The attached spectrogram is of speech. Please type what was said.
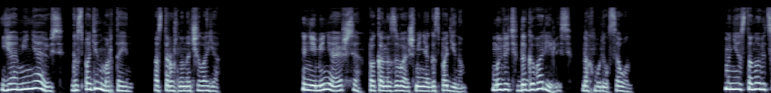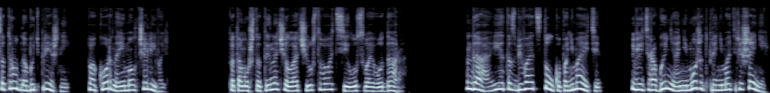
«Я меняюсь, господин Мартейн», – осторожно начала я. «Не меняешься, пока называешь меня господином. Мы ведь договорились», – нахмурился он. «Мне становится трудно быть прежней, покорной и молчаливой». «Потому что ты начала чувствовать силу своего дара». «Да, и это сбивает с толку, понимаете? Ведь рабыня не может принимать решений.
